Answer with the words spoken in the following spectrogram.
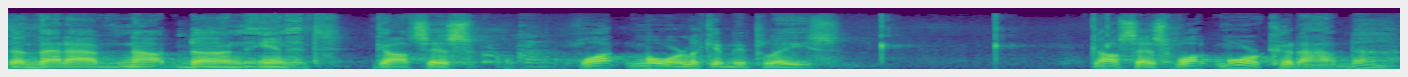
than that I've not done in it? God says, What more? Look at me, please. God says, What more could I have done?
